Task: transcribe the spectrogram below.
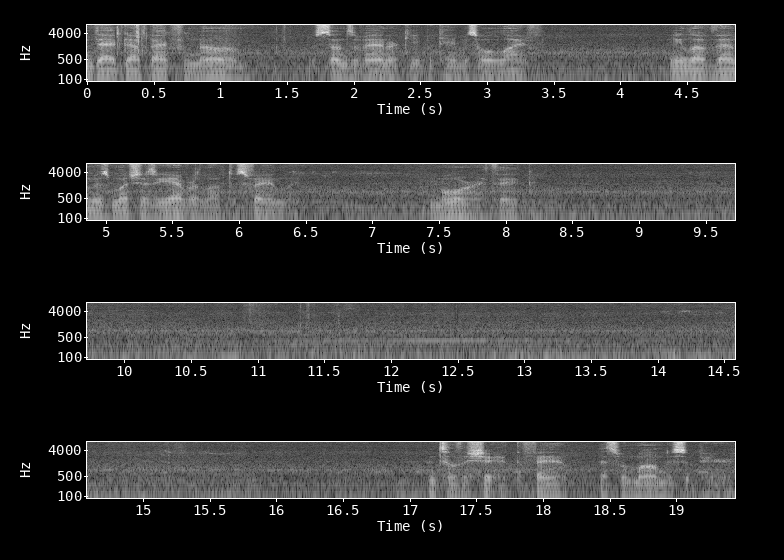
When Dad got back from Nam, the Sons of Anarchy became his whole life. He loved them as much as he ever loved his family. More, I think. Until the shit hit the fan. That's when Mom disappeared.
